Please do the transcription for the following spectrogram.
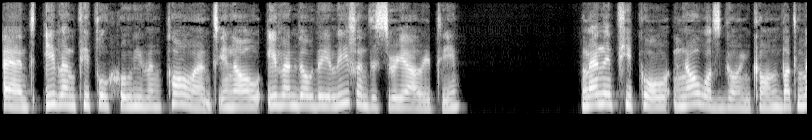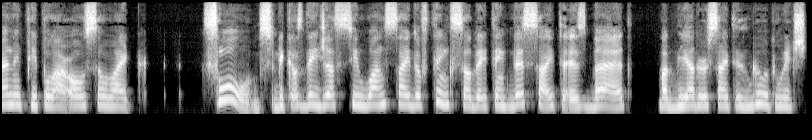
And even people who live in Poland, you know, even though they live in this reality, many people know what's going on, but many people are also like fooled because they just see one side of things. So they think this side is bad, but the other side is good, which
